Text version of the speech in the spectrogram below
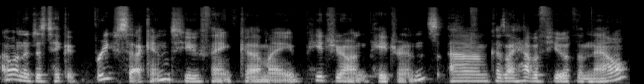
I want to just take a brief second to thank uh, my Patreon patrons because um, I have a few of them now.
